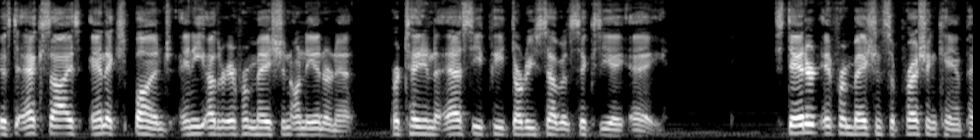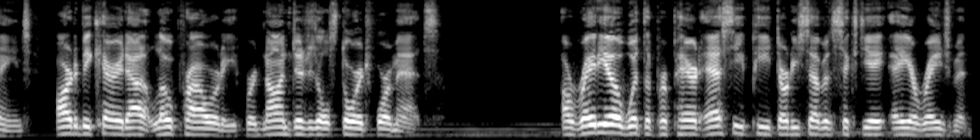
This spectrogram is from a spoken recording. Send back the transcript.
is to excise and expunge any other information on the Internet pertaining to SCP-3768-A. Standard information suppression campaigns are to be carried out at low priority for non-digital storage formats. A radio with the prepared SCP-3768-A arrangement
